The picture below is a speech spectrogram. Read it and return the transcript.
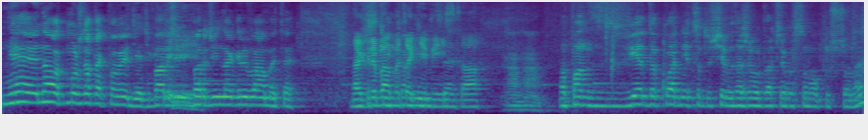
Nie, no można tak powiedzieć. Bardziej, Ej. bardziej nagrywamy te. Nagrywamy takie miejsca. Aha. A pan wie dokładnie co tu się wydarzyło, dlaczego są opuszczone?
